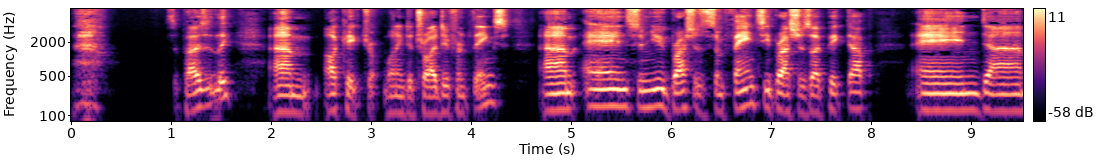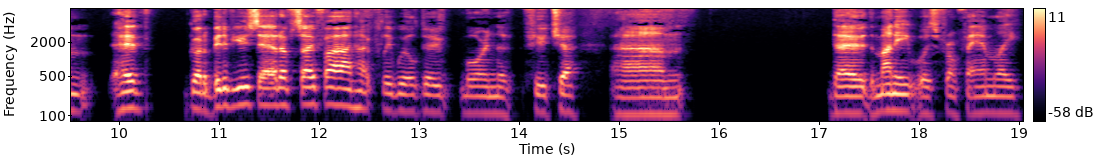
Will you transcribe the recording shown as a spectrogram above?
supposedly. Um, I keep wanting to try different things um, and some new brushes, some fancy brushes I picked up and um, have got a bit of use out of so far and hopefully we'll do more in the future. Um, though the money was from family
